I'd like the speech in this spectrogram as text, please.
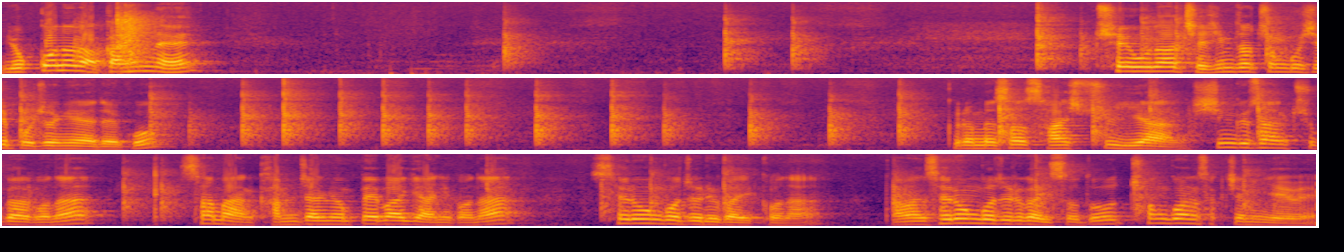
요건은 아까 했네. 최후나 재심사 청구 시 보정해야 되고 그러면서 40주 이항 신규 사항 추가하거나 사망 감잘명 빼박이 아니거나 새로운 거절유가 있거나 다만 새로운 거절유가 있어도 청구항 삭제는 예외.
